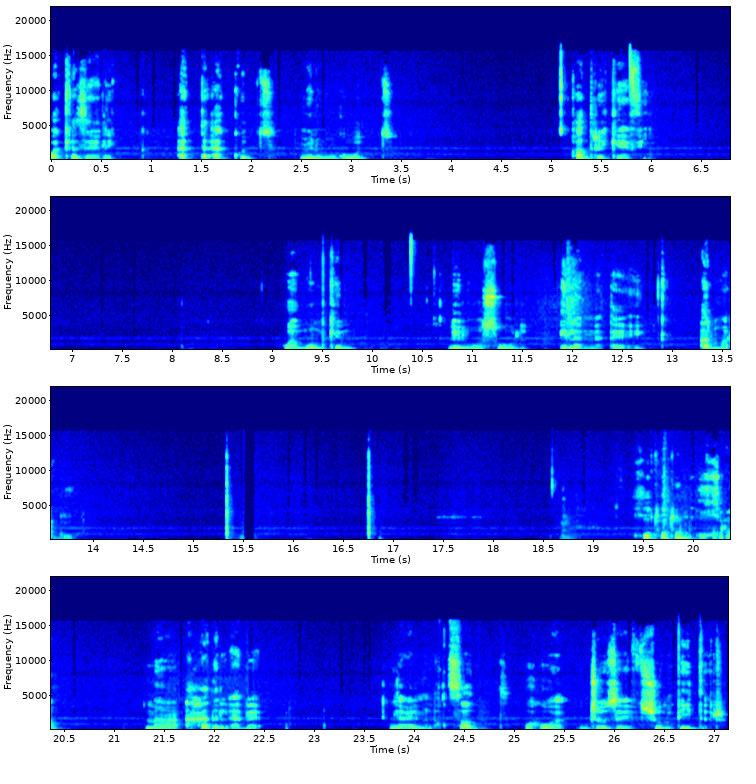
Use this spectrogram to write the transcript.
وكذلك التأكد من وجود قدر كافي وممكن للوصول إلى النتائج المرجوة. خطوة أخرى مع أحد الآباء لعلم الاقتصاد وهو جوزيف شومبيتر.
